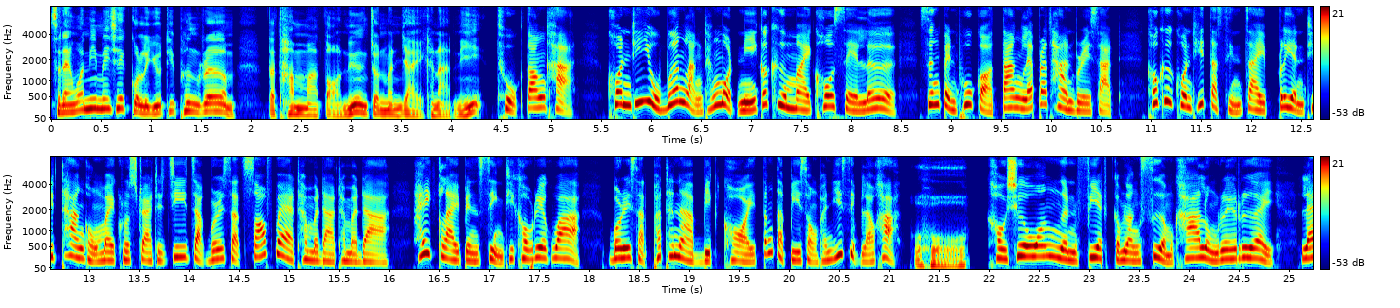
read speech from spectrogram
แสดงว่านี่ไม่ใช่กลยุทธ์ที่เพิ่งเริ่ม แต่ทำมาต่อเนื่องจนมันใหญ่ขนาดนี้ ถูกต้องค่ะ คนที่อยู่เบื้องหลังทั้งหมดนี้ก็คือไมเคิลเซเลอร์ซึ่งเป็นผู้ก่อตั้งและประธานบริษัท เขาคือคนที่ตัดสินใจเปลี่ยนทิศทางของ MicroStrategy จากบริษัทซอฟต์แวร์ธรรมดาธรรมดา ให้กลายเป็นสิ่งที่เขาเรียกว่า บริษัทพัฒนาบิตคอยตั้งแต่ปี 2020 แล้วค่ะ โอ้โห เขาเชื่อว่าเงินเฟียดกำลังเสื่อมค่าลงเรื่อยๆ และ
